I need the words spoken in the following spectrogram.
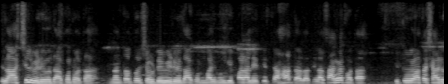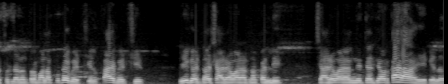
तिला अश्लील व्हिडिओ दाखवत होता. नंतर तो शेवटी व्हिडिओ दाखवून माझी मुलगी पळाली. तिचा हात धरला. तिला सांगत होता की तू आता शाळेत सुटल्यानंतर मला कुठे भेटशील? काय भेटशील? ही घटना शाळेवाल्यांना कळली. शाळेवाल्यांनी त्याच्यावर काय हे केलं?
